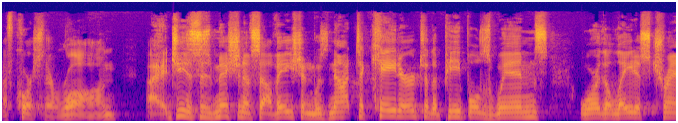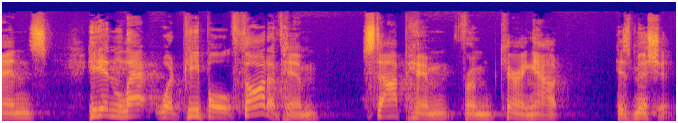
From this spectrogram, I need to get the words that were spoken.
Of course, they're wrong. Uh, Jesus' mission of salvation was not to cater to the people's whims or the latest trends. He didn't let what people thought of him stop him from carrying out his mission.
